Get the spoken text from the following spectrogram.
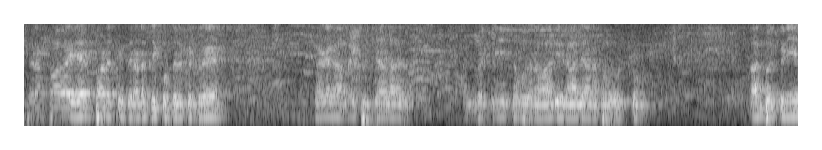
சிறப்பாக ஏற்பாடு செய்து நடத்தி கொண்டிருக்கின்ற கழக அமைப்பு செயலாளர் அன்பிற்கினிய சகோதரர் ஆதி ராஜாராம் அவர்களுக்கும் அன்பிற்கினிய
